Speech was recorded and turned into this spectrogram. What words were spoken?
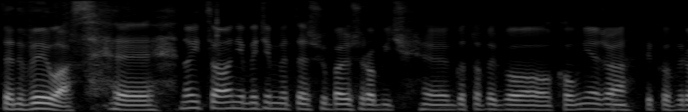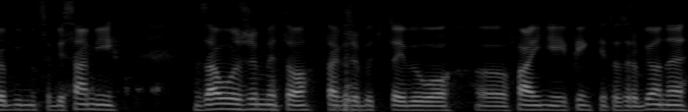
ten wyłaz. E, No i co, nie będziemy też chyba już robić e, gotowego kołnierza, tylko wyrobimy sobie sami. Założymy to tak, żeby tutaj było fajnie i pięknie to zrobione.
